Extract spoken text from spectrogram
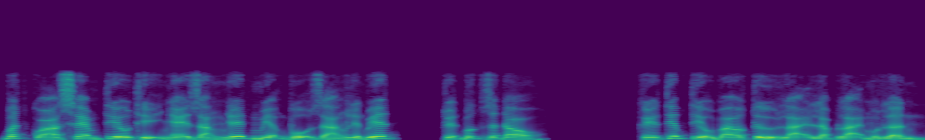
bất quá xem tiêu thị nhe răng nhết miệng bộ dáng liền biết, tuyệt bức rất đau. Kế tiếp tiểu bao tử lại lặp lại một lần,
